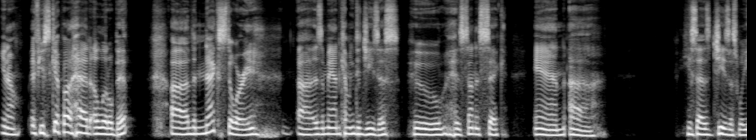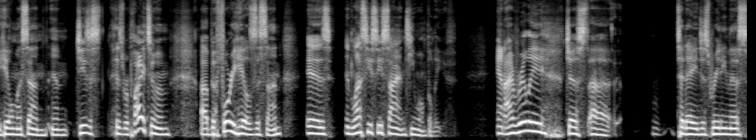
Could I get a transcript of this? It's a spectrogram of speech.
you know if you skip ahead a little bit, uh, the next story uh, is a man coming to Jesus who his son is sick, and uh, he says, "Jesus, will you heal my son?" And Jesus, his reply to him uh, before he heals the son is, "Unless you see signs, you won't believe." And I really just uh, today, just reading this,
